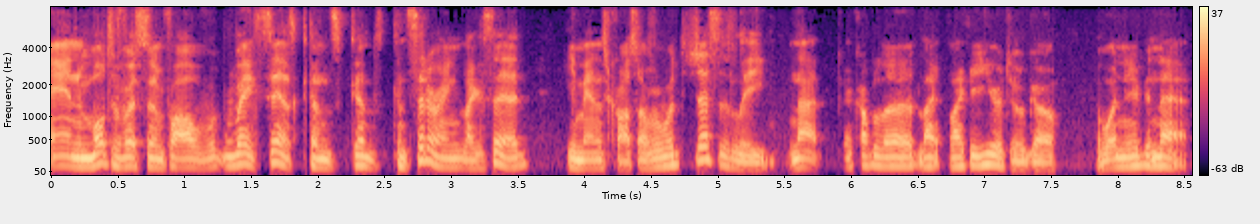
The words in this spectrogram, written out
And multiverse involved makes sense con- con- considering, like I said, He Man is crossover with Justice League, not a couple of like like a year or two ago. It wasn't even that.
